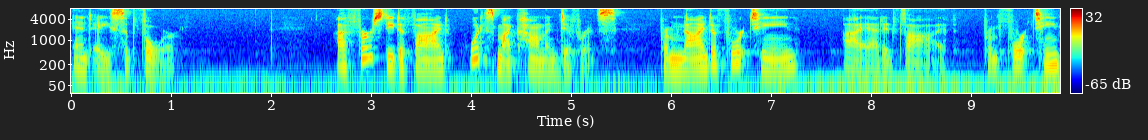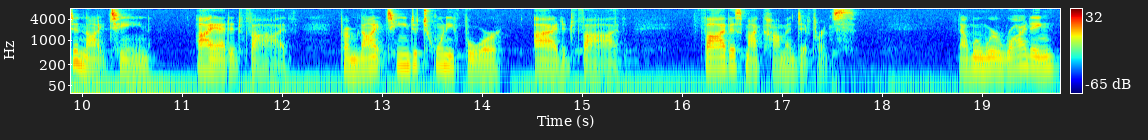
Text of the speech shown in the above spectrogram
and a sub 4. I first need to find what is my common difference. From 9 to 14, I added 5. From 14 to 19, I added 5. From 19 to 24, I added 5. 5 is my common difference. Now, when we're writing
